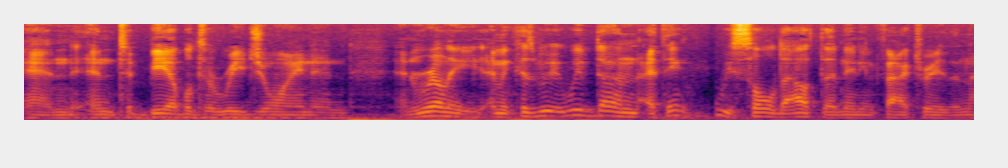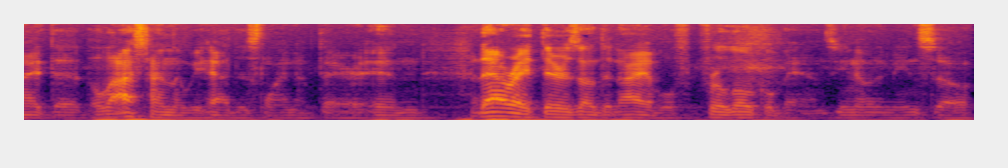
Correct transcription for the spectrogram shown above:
and and to be able to rejoin and and really I mean because we we've done I think we sold out the Knitting Factory the night that the last time that we had this lineup there. And that right there is undeniable for, local bands you know what I mean? So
